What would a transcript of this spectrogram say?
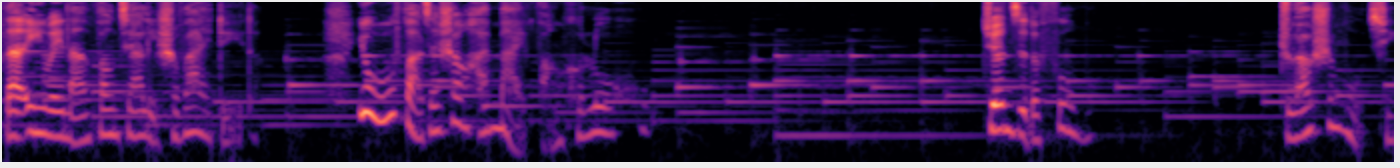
但因为男方家里是外地的，又无法在上海买房和落户，娟子的父母，主要是母亲，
